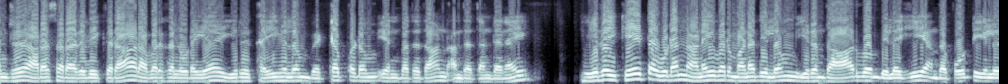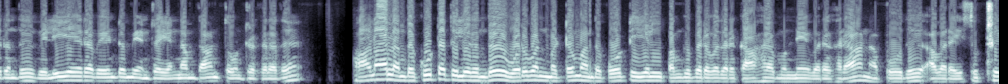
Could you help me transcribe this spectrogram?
என்று அரசர் அறிவிக்கிறார். அவர்களுடைய இரு கைகளும் வெட்டப்படும் என்பதுதான் அந்த தண்டனை. இதை கேட்டவுடன் அனைவர் மனதிலும் இருந்த ஆர்வம் விலகி அந்த போட்டியிலிருந்து வெளியேற வேண்டும் என்ற எண்ணம் தான் தோன்றுகிறது. ஆனால் அந்த கூட்டத்திலிருந்து ஒருவன் மட்டும் அந்த போட்டியில் பங்கு பெறுவதற்காக முன்னே வருகிறான். அப்போது அவரை சுற்றி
